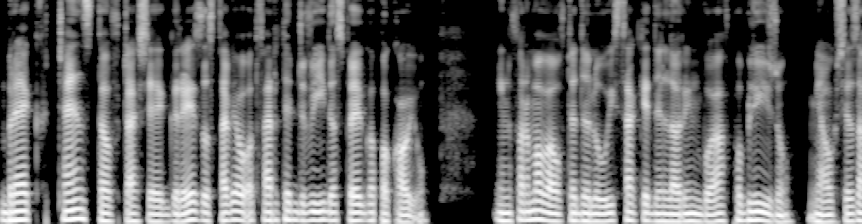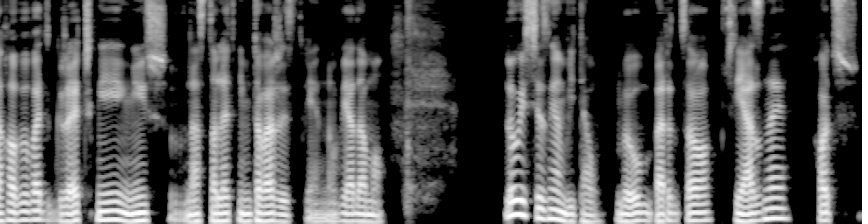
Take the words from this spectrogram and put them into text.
Breck często w czasie gry zostawiał otwarte drzwi do swojego pokoju. Informował wtedy Louisa, kiedy Lorin była w pobliżu. Miał się zachowywać grzeczniej niż w nastoletnim towarzystwie, no wiadomo. Louis się z nią witał. Był bardzo przyjazny, choć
